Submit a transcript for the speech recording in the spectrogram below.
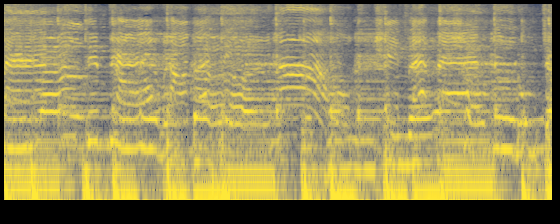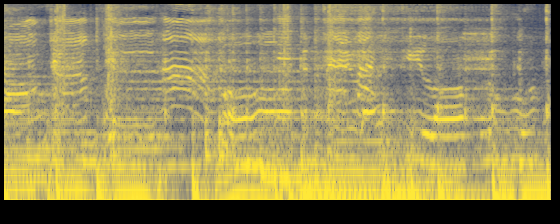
ดีแล้วที่ดีไม่ได้ทำฉันแน่ช้ำดวงใจจริงๆพอกันทีแรกที่หลอกลวง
